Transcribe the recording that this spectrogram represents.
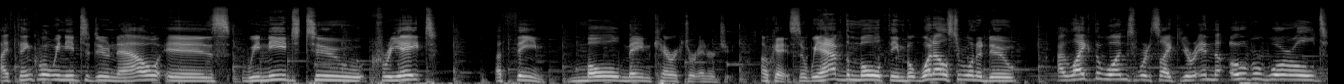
I think what we need to do now is we need to create a theme. Mole main character energy. Okay, so we have the mole theme, but what else do we want to do? I like the ones where it's like you're in the overworld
